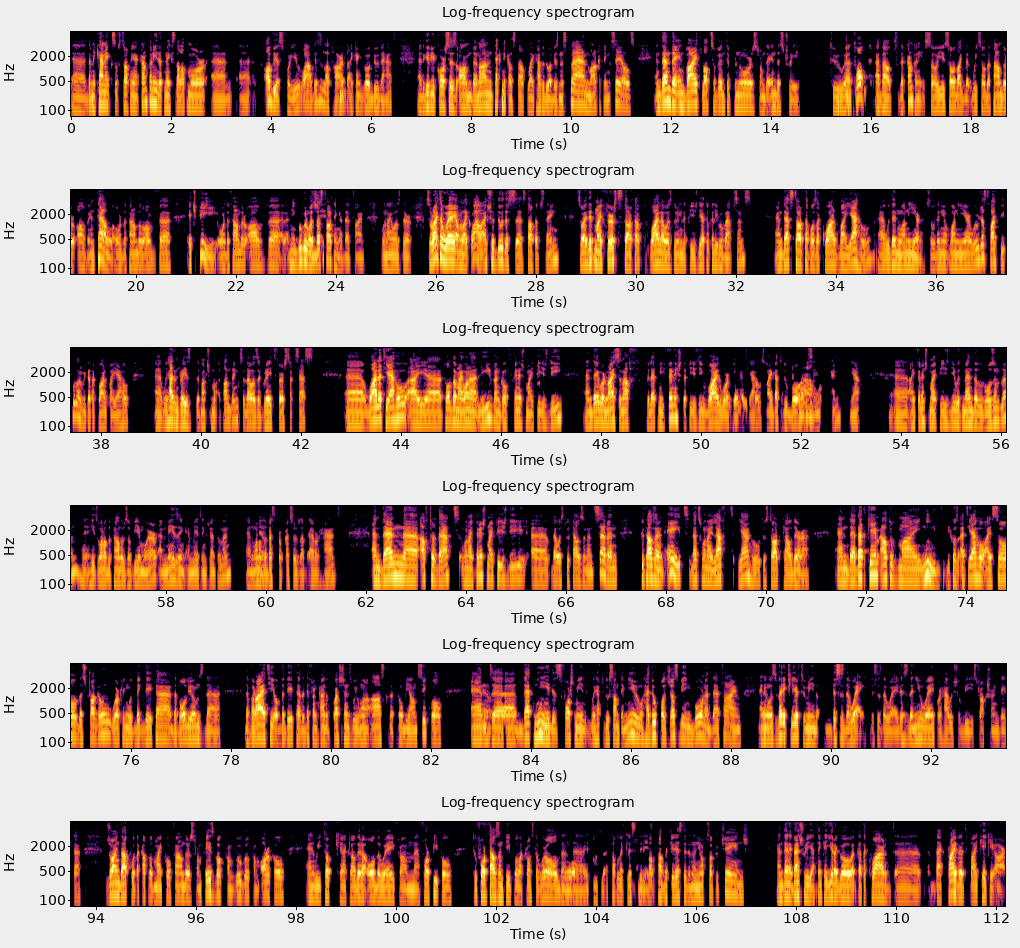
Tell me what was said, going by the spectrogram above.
uh, the mechanics of starting a company that makes it a lot more um, uh, obvious for you. Wow, this is not hard. I can go do that. And they give you courses on the non-technical stuff like how to do a business plan, marketing, sales, and then they invite lots of entrepreneurs from the industry to uh, talk about their companies. So you saw like that we saw the founder of Intel or the founder of uh, HP or the founder of uh, I mean Google was just starting at that time when I was there. So right away I'm like wow I should do this uh, startups thing. So I did my first startup while I was doing the PhD. I took a leave of absence and that startup was acquired by Yahoo uh, within one year. So within one year, we were just five people, and we got acquired by Yahoo. Uh, we hadn't raised much funding, so that was a great first success. Uh, while at Yahoo, I uh, told them I want to leave and go finish my PhD, and they were nice enough to let me finish the PhD while working at Yahoo. So I got to do both wow. at the same time. Yeah. Uh, I finished my PhD with Mendel Rosenblum. He's one of the founders of VMware. Amazing, amazing gentleman, and one yep. of the best professors I've ever had. And then uh, after that, when I finished my PhD, uh, that was 2007. 2008, that's when I left Yahoo to start Cloudera. And uh, that came out of my need because at Yahoo, I saw the struggle working with big data, the volumes, the, the variety of the data, the different kind of questions we want to ask that go beyond SQL and uh, that need has forced me we have to do something new. Hadoop was just being born at that time and it was very clear to me this is the way. This is the way. This is the new way for how we should be structuring data. Joined up with a couple of my co-founders from facebook from google from oracle and we took uh, cloudera all the way from uh, four people to 4000 people across the world and uh, it was public listed, publicly listed in the new york stock exchange. And then eventually i think a year ago it got acquired uh, back private by kkr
